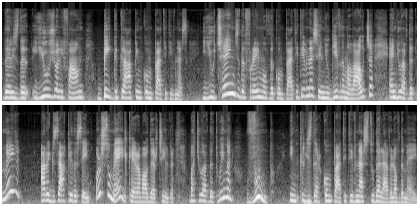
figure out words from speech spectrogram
there is the usually found big gap in competitiveness. You change the frame of the competitiveness and you give them a voucher and you have that male are exactly the same. Also male care about their children but you have that women whoomp increase their competitiveness to the level of the male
